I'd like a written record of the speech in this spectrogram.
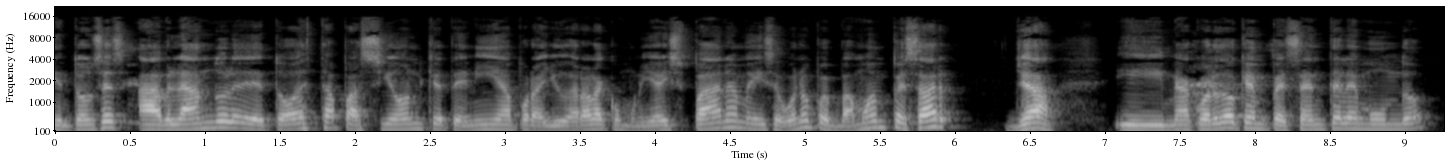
Y entonces, hablándole de toda esta pasión que tenía por ayudar a la comunidad hispana, me dice, bueno, pues vamos a empezar ya. Y me acuerdo que empecé en Telemundo,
